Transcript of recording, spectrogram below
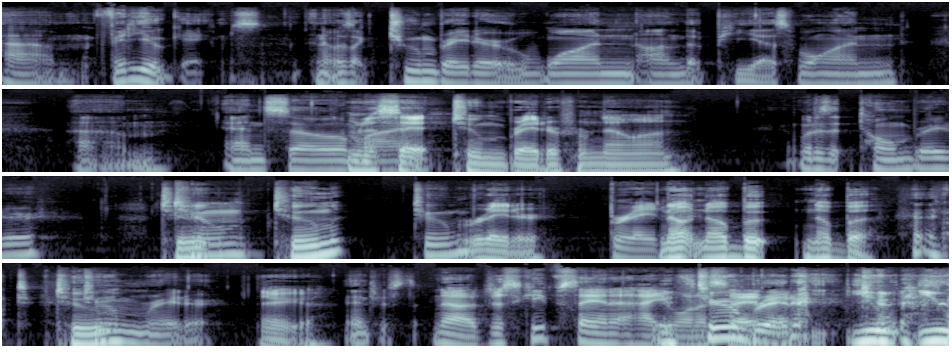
um, video games. And it was like Tomb Raider 1 on the PS1. Um, And so I'm gonna my, say it Tomb Raider from now on. What is it? Tomb Raider. Tomb Tomb Tomb. Raider. Braid. No, no, bu, no, bu. Tomb. Tomb Raider. There you go. Interesting. No, just keep saying it how you want to say Tomb it. Raider. You, you,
